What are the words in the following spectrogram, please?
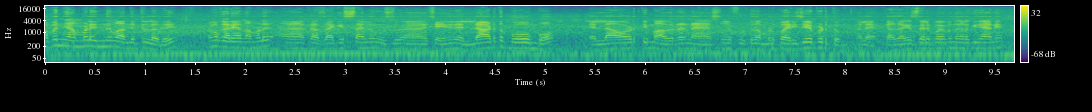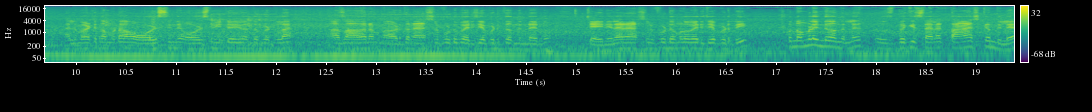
അപ്പം നമ്മൾ ഇന്ന് വന്നിട്ടുള്ളത് നമുക്കറിയാം നമ്മൾ കസാക്കിസ്ഥാനിലും ചൈനയിലും എല്ലായിടത്തും പോകുമ്പോൾ എല്ലായിടത്തും അവരുടെ നാഷണൽ ഫുഡ് നമ്മൾ പരിചയപ്പെടുത്തും അല്ലേ? കസാക്കിസ്ഥാനിൽ പോയപ്പോൾ നിങ്ങൾക്ക് ഞാൻ അൽമാട്ടി നമ്മുടെ ഹോഴ്സിന്റെ ഹോഴ്സ് മീറ്റുമായി ബന്ധപ്പെട്ടുള്ള ആ സാധനം അവിടുത്തെ നാഷണൽ ഫുഡ് പരിചയപ്പെടുത്തുന്നുണ്ടായിരുന്നു ചൈനയിലെ നാഷണൽ ഫുഡ് നമ്മൾ പരിചയപ്പെടുത്തി. അപ്പോൾ നമ്മൾ ഇന്ന് വന്നില്ല ഉസ്ബെക്കിസ്ഥാനിലെ ടാഷ്കന്തിലെ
